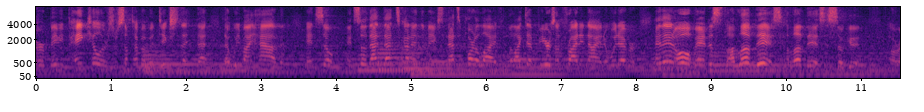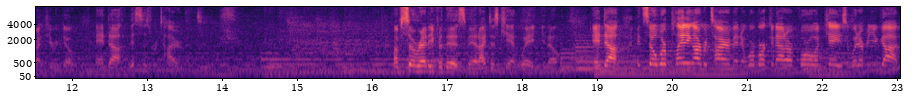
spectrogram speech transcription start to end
or maybe painkillers or some type of addiction that, that, that we might have. And, and so, and so that, that's kind of in the mix and that's a part of life. And we like to have beers on Friday night or whatever. And then, oh man, this, I love this. I love this. This is so good. All right, here we go. And uh, this is retirement. I'm so ready for this, man. I just can't wait, you know. And uh, and so we're planning our retirement, and we're working out our 401ks or whatever you got.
